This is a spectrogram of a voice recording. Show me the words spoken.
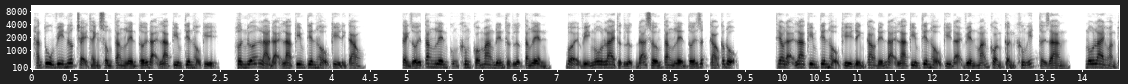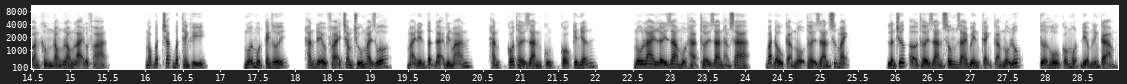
hắn tu vi nước chạy thành sông tăng lên tới đại la kim tiên hậu kỳ, hơn nữa là đại la kim tiên hậu kỳ đỉnh cao. Cảnh giới tăng lên cũng không có mang đến thực lực tăng lên, bởi vì ngô lai thực lực đã sớm tăng lên tới rất cao cấp độ theo đại la kim tiên hậu kỳ đỉnh cao đến đại la kim tiên hậu kỳ đại viên mãn còn cần không ít thời gian, nô lai hoàn toàn không nóng lòng lại đột phá. Ngọc bất chắc bất thành khí. Mỗi một cảnh giới, hắn đều phải chăm chú mài rũa mãi đến tận đại viên mãn, hắn có thời gian cũng có kiên nhẫn. Nô lai lấy ra một hạt thời gian hàng xa, bắt đầu cảm nộ thời gian sức mạnh. Lần trước ở thời gian sông dài bên cạnh cảm nộ lúc, tựa hồ có một điểm linh cảm,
